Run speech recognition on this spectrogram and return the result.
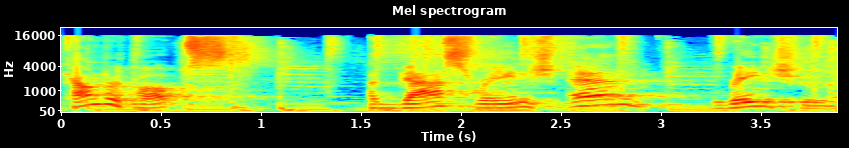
countertops, a gas range, and range hoods.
